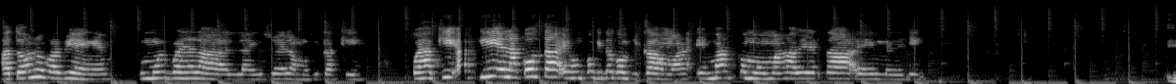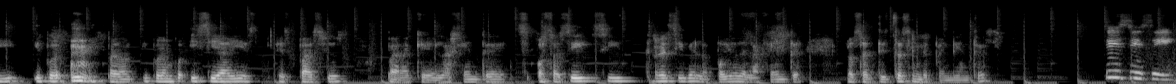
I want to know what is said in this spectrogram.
A todos nos va bien, es muy buena la, la industria de la música aquí. Pues aquí, aquí en la costa es un poquito complicado, más, es más como más abierta en Medellín y, y, por, perdón, y por ejemplo, y si hay espacios para que la gente, o sea, sí, sí recibe el apoyo de la gente, los artistas independientes. Sí, sí, sí.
